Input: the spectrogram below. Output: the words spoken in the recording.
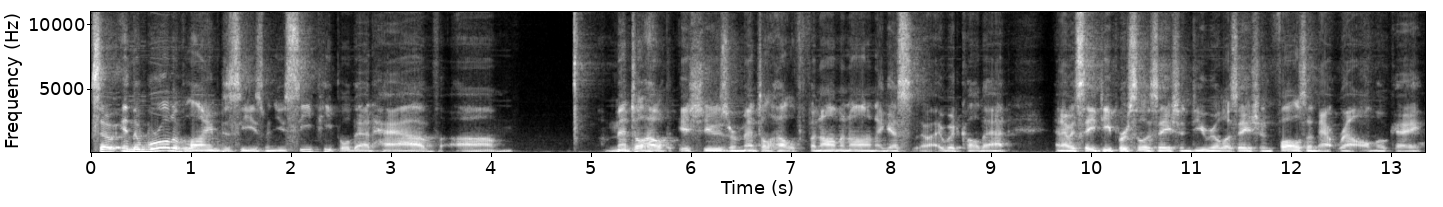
So, in the world of Lyme disease, when you see people that have um, mental health issues or mental health phenomenon, I guess I would call that. And I would say depersonalization, derealization falls in that realm, okay?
